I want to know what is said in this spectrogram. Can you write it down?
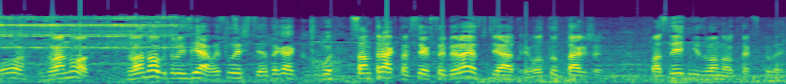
О, звонок. Звонок, друзья, вы слышите, это как бы с антракта всех собирают в театре. Вот тут так же. Последний звонок, так сказать.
